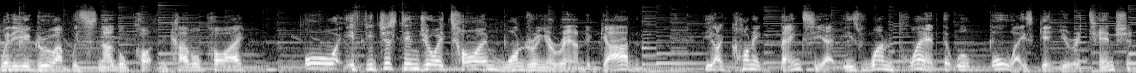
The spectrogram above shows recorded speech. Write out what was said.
Whether you grew up with Snugglepot and Cuddlepie, or if you just enjoy time wandering around a garden, the iconic Banksia is one plant that will always get your attention.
